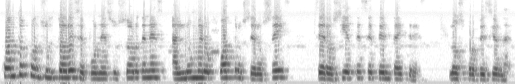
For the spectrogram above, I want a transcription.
¿Cuánto consultores se pone a sus órdenes al número 406-0773? Los profesionales.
